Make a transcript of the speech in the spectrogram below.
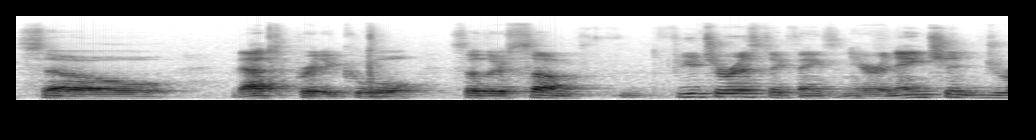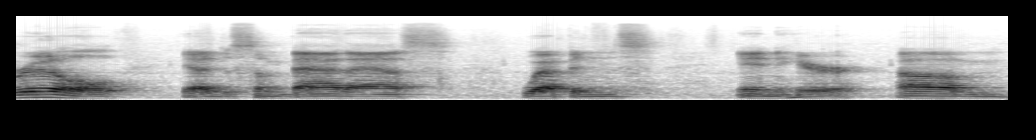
So that's pretty cool. So there's some futuristic things in here. An Ancient Drill. Yeah, just some badass weapons in here. Um,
